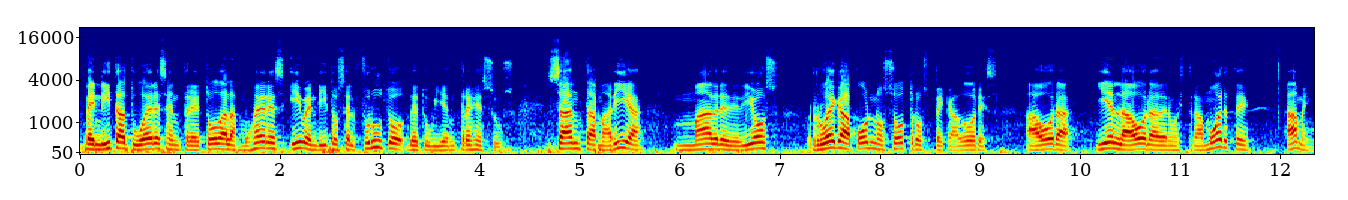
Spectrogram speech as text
Bendita tú eres entre todas las mujeres y bendito es el fruto de tu vientre Jesús. Santa María, Madre de Dios, ruega por nosotros pecadores, ahora y en la hora de nuestra muerte. Amén.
